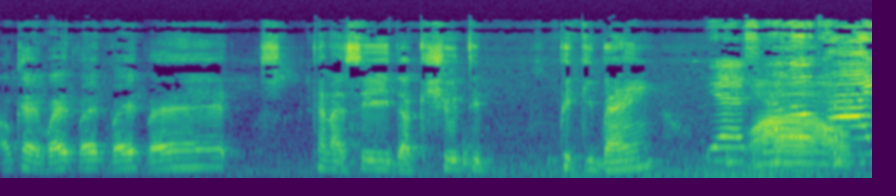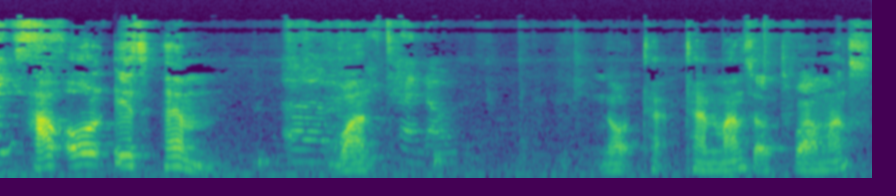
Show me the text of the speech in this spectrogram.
Okay, wait, wait, wait, wait. Can I see the cutie piggy bank? Yes. Wow. Hello. How old is him? Um, One. maybe 10 now. No, te- 10 months or 12 months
